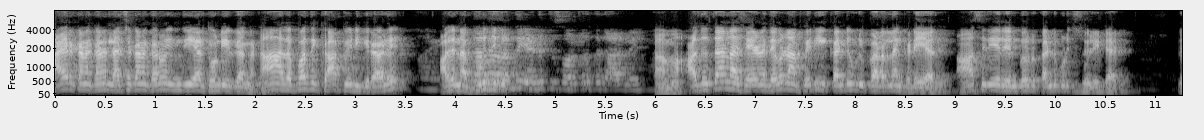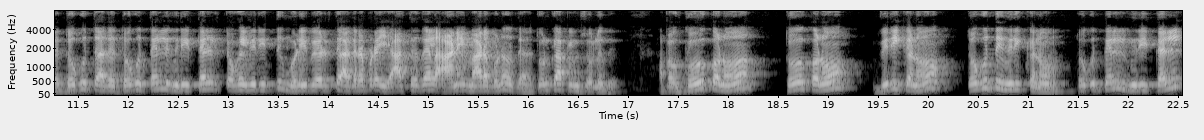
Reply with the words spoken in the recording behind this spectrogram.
ஆயிரக்கணக்கான லட்சக்கணக்கான இந்தியாவில் தோண்டியிருக்காங்கன்னா அதை பார்த்து காப்பி அடிக்கிறாள் அதை நான் புரிஞ்சுக்க- ஆமாம் அதுதான் நான் செய்யணும் தவிர நான் பெரிய கண்டுபிடிப்பாளர்லாம் கிடையாது. ஆசிரியர் என்பவர் கண்டுபிடிச்சு சொல்லிட்டாரு. இந்த தொகுத்து அதை தொகுத்தல் விரித்தல் தொகை விரித்து மொழிபெயர்த்து அதரப்பட யாத்துதல் அணை மரபுன்னு த- தொல்காப்பியம் சொல்லுது. அப்போ தொகுக்கணும் தொகுக்கணும் விரிக்கணும் தொகுத்து விரிக்கணும். தொகுத்தல் விரித்தல்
